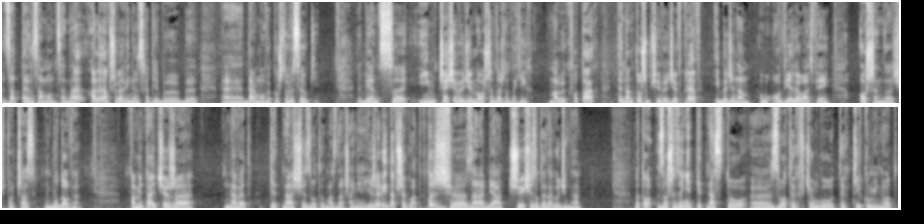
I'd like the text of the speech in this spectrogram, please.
za tę samą cenę, ale na przykład w innym sklepie byłyby e, darmowe koszty wysyłki. Więc e, im częściej będziemy oszczędzać na takich małych kwotach, tym nam to szybciej wejdzie w krew i będzie nam o wiele łatwiej oszczędzać podczas budowy. Pamiętajcie, że nawet 15 zł ma znaczenie. Jeżeli na przykład ktoś e, zarabia 30 zł na godzinę, no to zaoszczędzenie 15 e, zł w ciągu tych kilku minut,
